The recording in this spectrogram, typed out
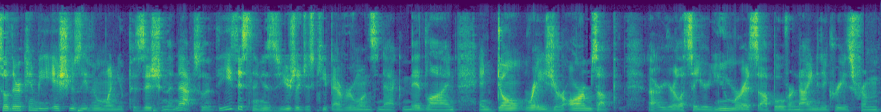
So there can be issues even when you position the neck. So the easiest thing is usually just keep everyone's neck midline and don't raise your arms up or your let's say your humerus up over 90 degrees from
